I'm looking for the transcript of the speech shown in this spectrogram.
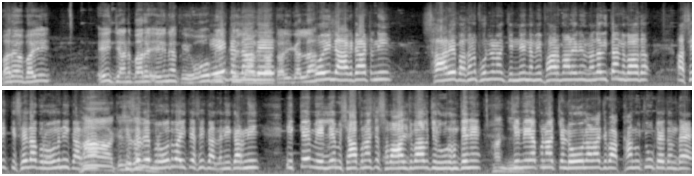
ਪਰ ਬਾਈ ਇਹ ਜਾਨਵਰ ਇਹ ਨਾ ਕਿਹੋ ਵੀ ਗੱਲਾਂ ਦੇ ਕੋਈ ਲਾਗ ਡਾਟ ਨਹੀਂ। ਸਾਰੇ ਵਧਣ ਫੁੱਲਣ ਜਿੰਨੇ ਨਵੇਂ ਫਾਰਮ ਵਾਲੇ ਨੇ ਉਹਨਾਂ ਦਾ ਵੀ ਧੰਨਵਾਦ। ਅਸੀਂ ਕਿਸੇ ਦਾ ਵਿਰੋਧ ਨਹੀਂ ਕਰਨਾ। ਕਿਸੇ ਦਾ। ਵਿਰੋਧ ਬਾਈ ਤੇ ਅਸੀਂ ਗੱਲ ਨਹੀਂ ਕਰਨੀ। ਇੱਕੇ ਮੇਲੇ ਮੁਸ਼ਾਫਰਾਂ 'ਚ ਸਵਾਲ ਜਵਾਬ ਜ਼ਰੂਰ ਹੁੰਦੇ ਨੇ ਹਾਂਜੀ। ਜਿਵੇਂ ਆਪਣਾ ਚੰਡੋਲ ਵਾਲਾ ਜਵਾਖਾਂ ਨੂੰ ਝੂਟੇ ਦਿੰਦਾ ਹੈ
